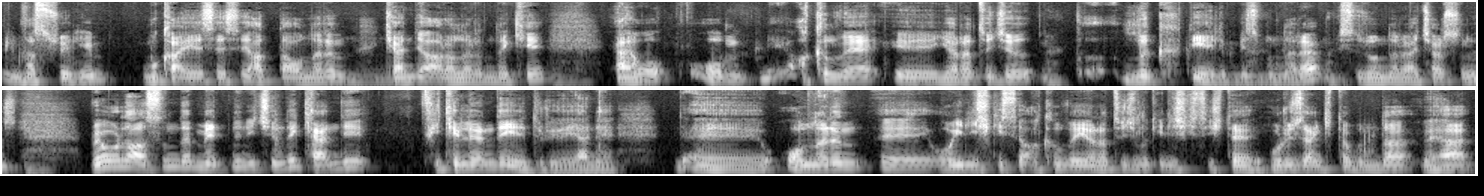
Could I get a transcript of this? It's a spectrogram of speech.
nasıl söyleyeyim? Mukayesesi hatta onların kendi aralarındaki yani o, o akıl ve e, yaratıcılık diyelim biz bunlara. Siz onları açarsınız. Ve orada aslında metnin içinde kendi fikirlerini de yediriyor. Yani e, onların e, o ilişkisi akıl ve yaratıcılık ilişkisi işte Urizen kitabında veya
